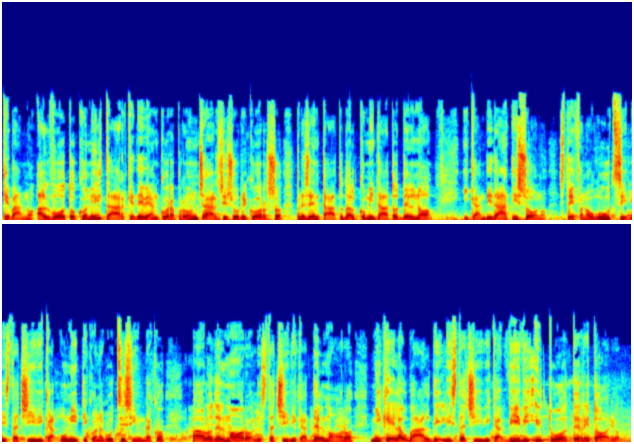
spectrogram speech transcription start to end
che vanno al voto con il TAR che deve ancora pronunciarsi sul ricorso presentato dal Comitato del No. I candidati sono Stefano Aguzzi, lista civica Uniti con Aguzzi Sindaco, Paolo Del Moro, lista civica Del Moro, Michela Ubaldi, lista civica Vivi il tuo territorio.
